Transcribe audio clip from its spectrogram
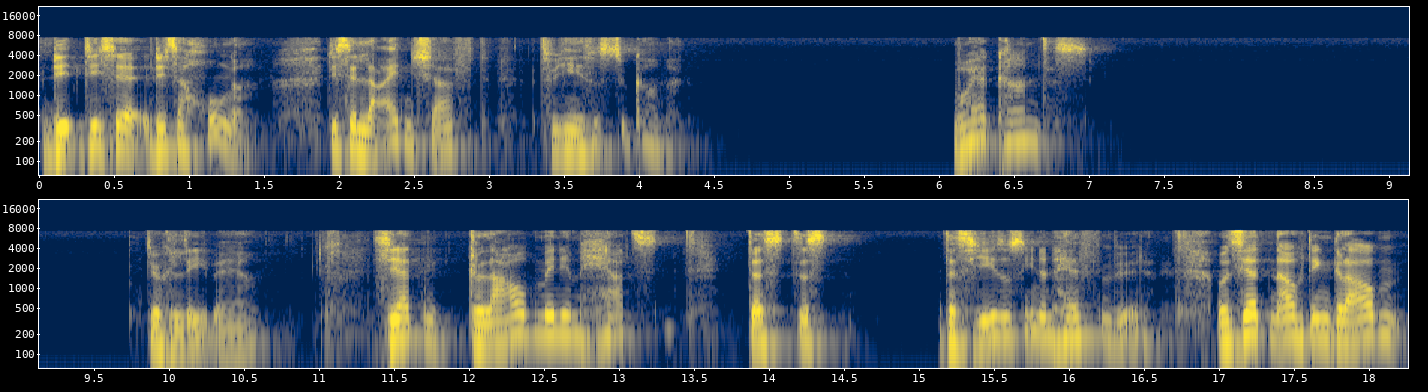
die, diese, dieser Hunger, diese Leidenschaft, zu Jesus zu kommen. Woher kam das? Durch Liebe, ja. Sie hatten Glauben in ihrem Herzen, dass, dass, dass Jesus ihnen helfen würde. Und sie hatten auch den Glauben,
